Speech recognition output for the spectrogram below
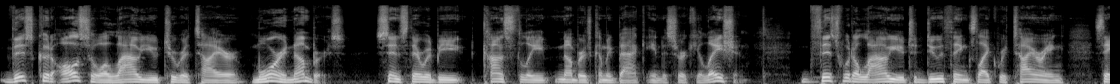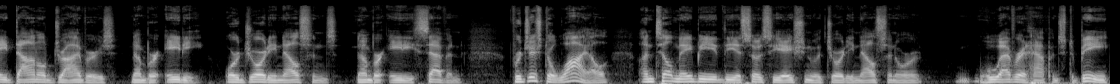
This could also allow you to retire more numbers since there would be constantly numbers coming back into circulation this would allow you to do things like retiring, say, Donald Driver's number 80 or Jordy Nelson's number 87 for just a while until maybe the association with Jordy Nelson or whoever it happens to be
